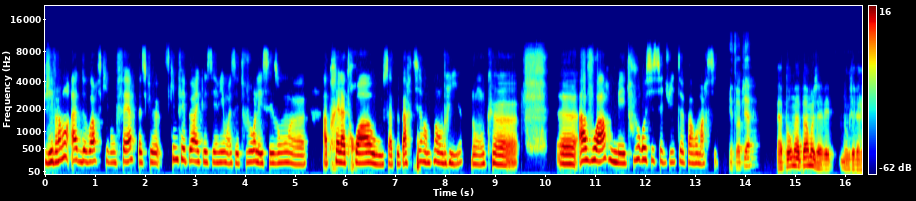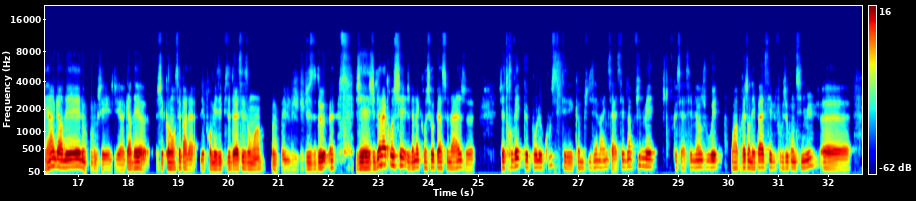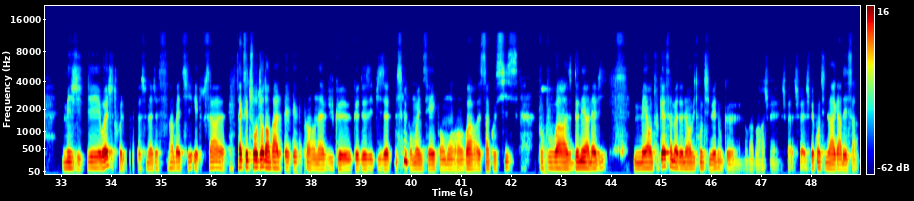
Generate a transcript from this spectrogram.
j'ai vraiment hâte de voir ce qu'ils vont faire parce que ce qui me fait peur avec les séries, moi, c'est toujours les saisons euh, après la 3 où ça peut partir un peu en vrille. Donc, euh, euh, à voir, mais toujours aussi séduite par Omar Sy. Et toi, Pierre? Bah, pour ma part, moi, j'avais donc j'avais rien regardé. Donc, j'ai regardé, euh, j'ai commencé par la- les premiers épisodes de la saison 1. On a vu juste deux. J'ai j'ai bien accroché, j'ai bien accroché au personnage. J'ai trouvé que pour le coup, c'est comme tu disais, Marine, c'est assez bien filmé. Je trouve que c'est assez bien joué. Bon, après, j'en ai pas assez vu, il faut que je continue. Euh, mais j'ai ouais, trouvé le personnage assez sympathique et tout ça. C'est vrai que c'est toujours dur d'en parler quand on a vu que, que deux épisodes. Parce que pour moi, une série, il faut au moins en voir cinq ou six pour pouvoir se donner un avis. Mais en tout cas, ça m'a donné envie de continuer. Donc, euh, on va voir. Je vais, je vais, je vais continuer à regarder ça.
